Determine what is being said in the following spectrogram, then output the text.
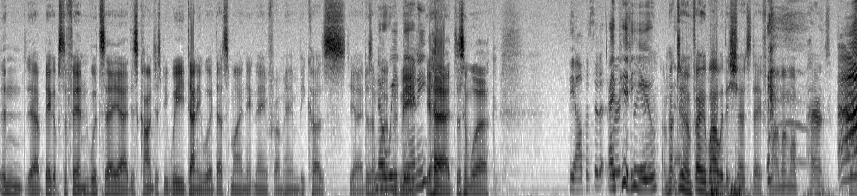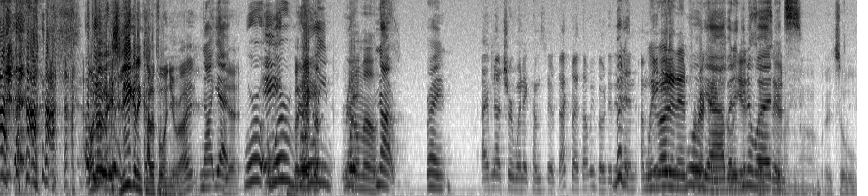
and yeah, big ups to Finn. Would say, yeah, this can't just be weed, Danny Wood. That's my nickname from him because yeah, it doesn't No work with me. Danny? Yeah, it doesn't work. The opposite. I works pity for you. I'm not doing very well with this show today for my, my, my parents. Ah! oh no, it's legal in California, right? Not yet. Yeah. We're we're but got- rolling. we're Almost. Not right. I'm not sure when it comes into effect, but I thought we voted But it it- in. I'm We waiting. voted in for Well, yeah, recreational but you know what? soon. It's No, it's all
